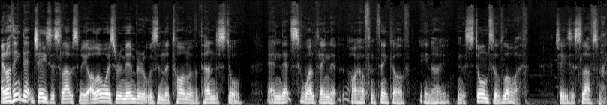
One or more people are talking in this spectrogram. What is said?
And I think that Jesus loves me, I'll always remember it was in the time of a thunderstorm. And that's one thing that I often think of, you know, in the storms of life. Jesus loves me.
